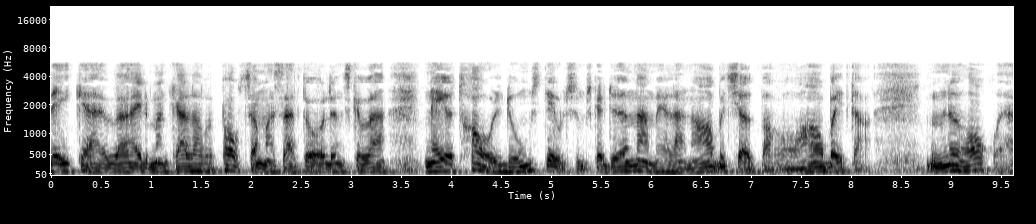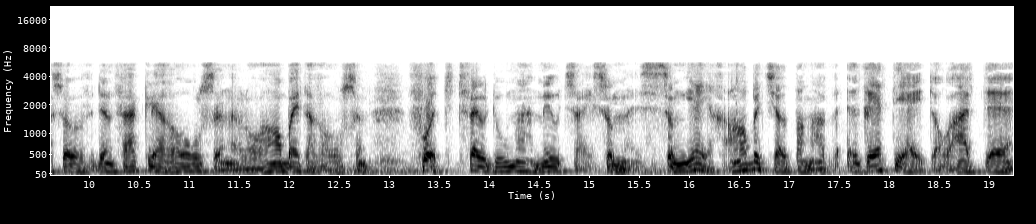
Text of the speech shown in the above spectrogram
lika, vad är det man kallar det, partsammansatt och den ska vara neutral domstol som ska döma mellan arbetsköpare och arbetare. Nu har alltså den fackliga rörelsen eller arbetarrörelsen fått två domar mot sig som, som ger arbetsköparna rättigheter att, eh,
